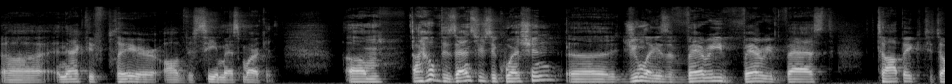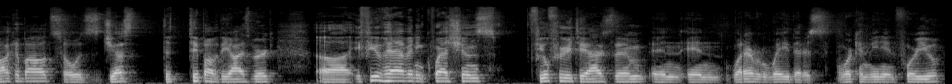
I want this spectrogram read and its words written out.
uh, an active player of the CMS market. Um, I hope this answers the question. Uh, Joomla is a very very vast topic to talk about, so it's just the tip of the iceberg. Uh, if you have any questions, feel free to ask them in, in whatever way that is more convenient for you.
